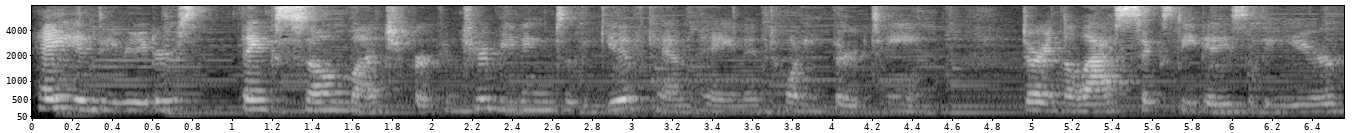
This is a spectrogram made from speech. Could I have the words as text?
Hey Indy readers, thanks so much for contributing to the Give campaign in 2013. During the last 60 days of the year,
